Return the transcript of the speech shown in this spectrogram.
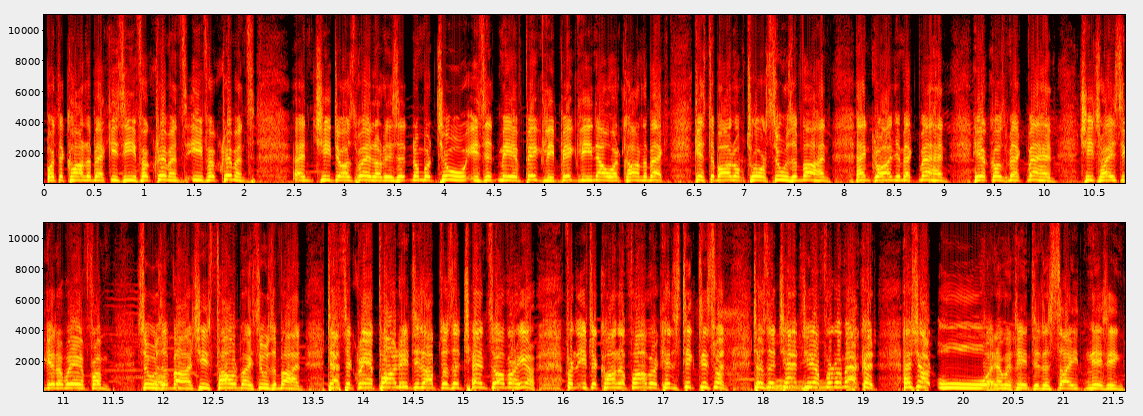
But the cornerback is Aoife Crimmins. Aoife Crimmins. And she does well. Or is it number two? Is it Maeve Bigley? Bigley now at cornerback. Gets the ball up towards Susan Vaughan and Grania McMahon. Here comes McMahon. She tries to get away from Susan oh. Vaughan. She's fouled by Susan Vaughan. That's a great ball into top. There's a chance over here for if the corner forward can stick this one. There's a Ooh. chance here for the market. A shot. Ooh, and it went into the side netting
